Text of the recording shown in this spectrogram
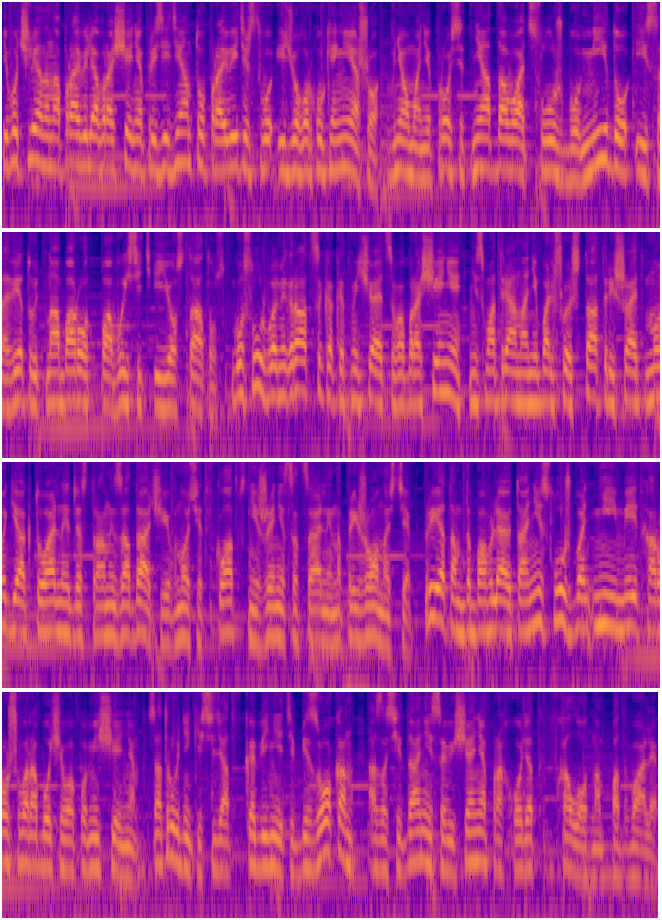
Его члены направили обращение президенту, правительству и Джогорку Кенешу. В нем они просят не отдавать службу МИДу и советуют, наоборот, повысить ее статус. Госслужба миграции, как отмечается в обращении, несмотря на небольшой штат, решает многие актуальные для страны задачи и вносит вклад в снижение социальной напряженности. При этом, добавляют они, служба не имеет хорошего рабочего помещения. Сотрудники сидят в кабинете кабинете без окон, а заседания и совещания проходят в холодном подвале.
